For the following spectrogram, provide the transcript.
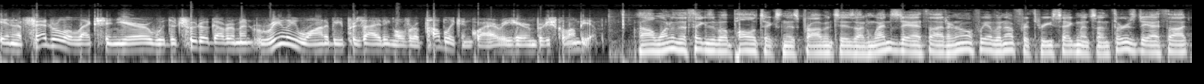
in a federal election year, would the Trudeau government really want to be presiding over a public inquiry here in British Columbia? Well, one of the things about politics in this province is on Wednesday, I thought, I don't know if we have enough for three segments. On Thursday, I thought,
